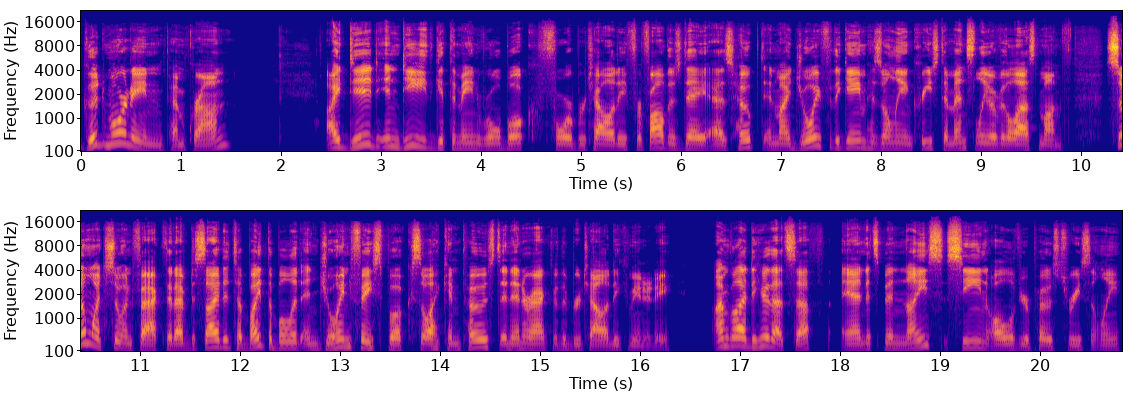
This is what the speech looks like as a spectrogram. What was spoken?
Good morning, Pimpcron. I did indeed get the main rulebook for Brutality for Father's Day as hoped, and my joy for the game has only increased immensely over the last month. So much so, in fact, that I've decided to bite the bullet and join Facebook so I can post and interact with the Brutality community. I'm glad to hear that, Seth, and it's been nice seeing all of your posts recently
